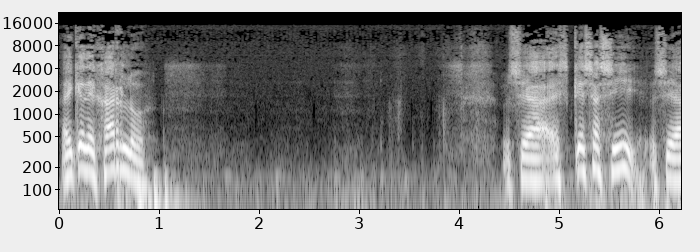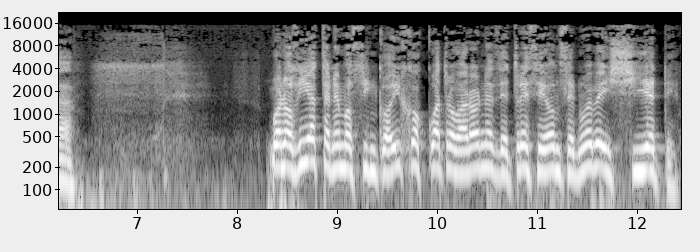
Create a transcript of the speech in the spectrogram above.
hay que dejarlo. O sea, es que es así, o sea, Buenos días, tenemos cinco hijos, cuatro varones de 13, 11, 9 y 7.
